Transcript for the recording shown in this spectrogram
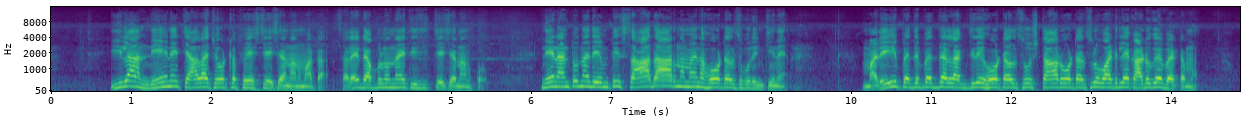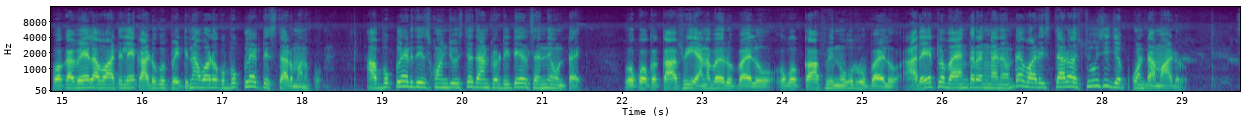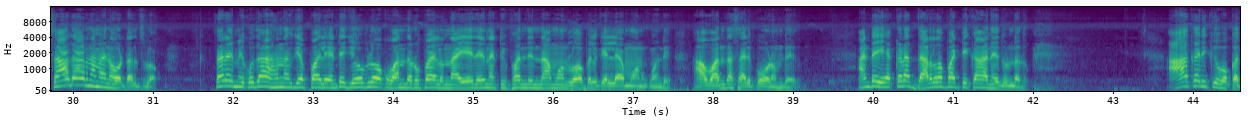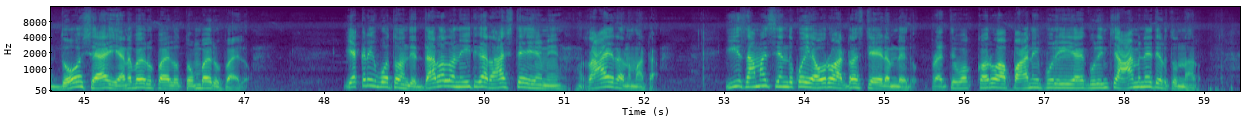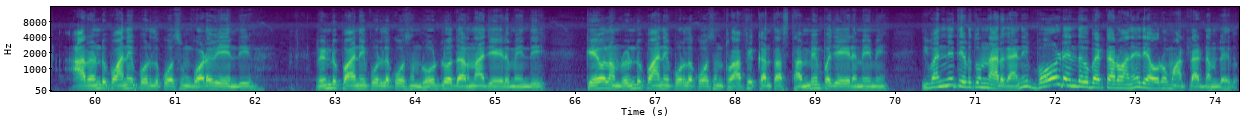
ఇలా నేనే చాలా చోట్ల ఫేస్ చేశాను అనమాట సరే డబ్బులు ఉన్నాయి తీసి ఇచ్చేసాను అనుకో నేను అంటున్నది ఏమిటి? సాధారణమైన హోటల్స్ గురించినే. మరీ పెద్ద పెద్ద లగ్జరీ హోటల్స్ స్టార్ హోటల్స్లో వాటిలేక అడుగే పెట్టము. ఒకవేళ వాటిలేక అడుగు పెట్టినా వాడు ఒక బుక్లెట్ ఇస్తాడు మనకు. ఆ బుక్లెట్ తీసుకొని చూస్తే దాంట్లో డీటెయిల్స్ అన్నీ ఉంటాయి. ఒక్కొక్క కాఫీ ఎనభై రూపాయలు ఒక్కొక్క కాఫీ నూరు రూపాయలు. ఆ రేట్లు భయంకరంగానే ఉంటాయి. వాడు ఇస్తాడో అది చూసి చెప్పుకుంటాం ఆర్డర్ సాధారణమైన హోటల్స్లో. సరే మీకు ఉదాహరణకు చెప్పాలి అంటే జోబులో ఒక వంద రూపాయలు ఉన్నాయి. ఏదైనా టిఫిన్ తిందాము అని లోపలికి వెళ్ళాము అనుకోండి ఆ వంద సరిపోవడం లేదు. అంటే ఎక్కడ ధరల పట్టిక అనేది ఉండదు. ఆఖరికి ఒక దోశ ఎనభై రూపాయలు తొంభై రూపాయలు. ఎక్కడికి పోతోంది? ధరలు నీట్గా రాస్తే ఏమి? రాయరన్నమాట. ఈ సమస్య ఎందుకో ఎవరు అడ్రస్ చేయడం లేదు. ప్రతి ఒక్కరూ ఆ పానీపూరి గురించి ఆమెనే తిడుతున్నారు. ఆ రెండు పానీపూరుల కోసం గొడవ ఏంది? రెండు పానీపూరుల కోసం రోడ్లో ధర్నా చేయడం ఏంది? కేవలం రెండు పానీపూరుల కోసం ట్రాఫిక్ అంతా స్తంభింపజేయడమేమి ఇవన్నీ తిడుతున్నారు కానీ బోర్డు ఎందుకు పెట్టారు అనేది ఎవరూ మాట్లాడడం లేదు.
